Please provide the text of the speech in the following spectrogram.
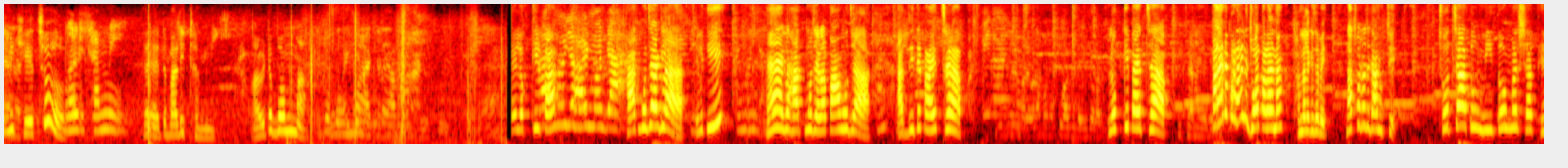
তুমি খেয়েছো? হ্যাঁ এটা বাড়ির ঠাম্মি। আর এটা বম্মা। এই লক্ষ্মীর পা। হাত মোজা এগুলা? এগুলো কি? হ্যাঁ এগুলো হাত মোজা এগুলো পা মোজা। আর দিতে পায়ের ছাপ। লক্ষ্মী পায়ের ছাপ। পাড়ায় না পাড়ায় না জল পাড়ায় না। ঠান্ডা লেগে যাবে। নাচ করো যে গান হচ্ছে। ছোচা তুমি তোমার সাথে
